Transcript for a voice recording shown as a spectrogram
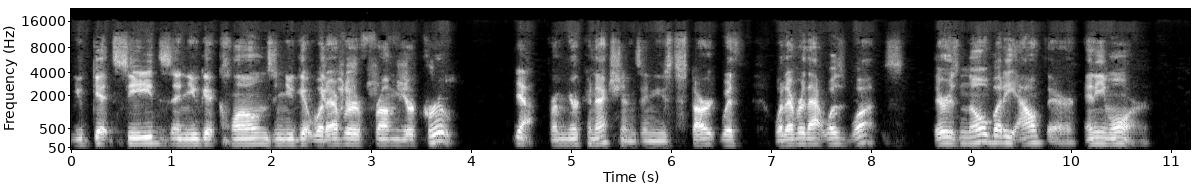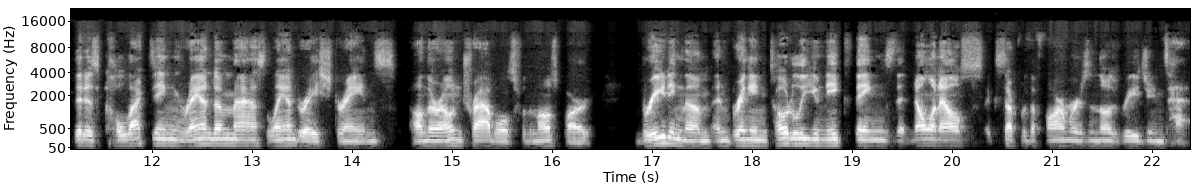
you get seeds and you get clones and you get whatever from your crew yeah from your connections and you start with whatever that was was there is nobody out there anymore that is collecting random mass landrace strains on their own travels for the most part breeding them and bringing totally unique things that no one else except for the farmers in those regions had.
